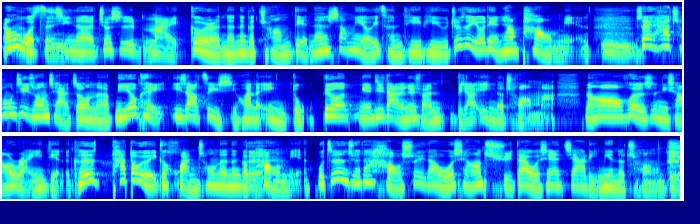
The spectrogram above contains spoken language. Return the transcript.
然后我自己呢，就是买个人的那个床垫，但是上面有一层 TPU，就是有点像泡棉，嗯，所以它充气充起来之后呢，你又可以依照自己喜欢的硬度，比如年纪大人就喜欢比较硬的床嘛，然后或者是你想要软一点的，可是它都有一个缓冲的那个泡棉，我真的觉得它好睡到我想要取代我现在家里面的床垫。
